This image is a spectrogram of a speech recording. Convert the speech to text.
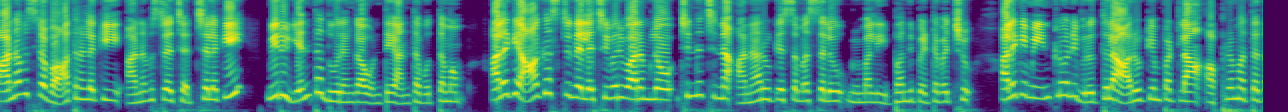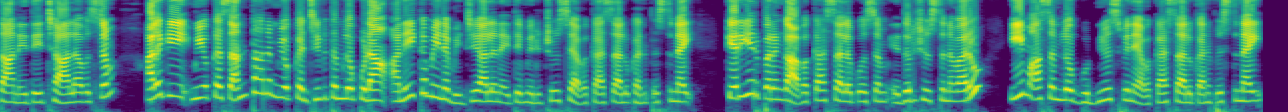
అనవసర వాదనలకి అనవసర చర్చలకి మీరు ఎంత దూరంగా ఉంటే అంత ఉత్తమం. అలాగే ఆగస్టు నెల చివరి వారంలో చిన్న చిన్న అనారోగ్య సమస్యలు మిమ్మల్ని ఇబ్బంది పెట్టవచ్చు. అలాగే మీ ఇంట్లోని వృద్ధుల ఆరోగ్యం పట్ల అప్రమత్తత అనేది చాలా అవసరం. అలాగే మీ యొక్క సంతానం యొక్క జీవితంలో కూడా అనేకమైన విజయాలనైతే మీరు చూసే అవకాశాలు కనిపిస్తున్నాయి. కెరియర్ పరంగా అవకాశాల కోసం ఎదురుచూస్తున్నవారు ఈ మాసంలో గుడ్ న్యూస్ వినే అవకాశాలు కనిపిస్తున్నాయి.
